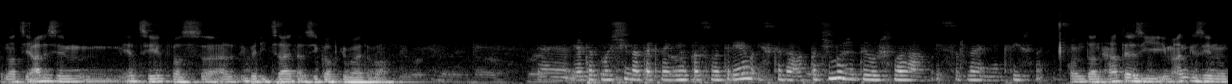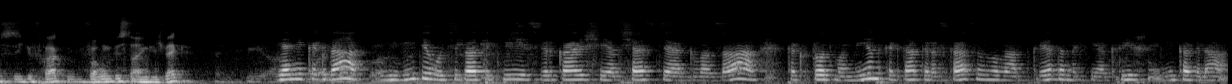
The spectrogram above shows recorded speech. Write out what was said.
Dann hat sie alles ihm erzählt, was äh, über die Zeit, als sie Gott geweiht war. Э, этот мужчина так на нее посмотрел и сказал, почему же ты ушла из сознания Кришны? Und dann hat er sie ihm angesehen und sie gefragt, warum bist du eigentlich weg? Я никогда не видел у тебя такие сверкающие от счастья глаза, как в тот момент, когда ты рассказывала о преданных и о Кришне. Никогда.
